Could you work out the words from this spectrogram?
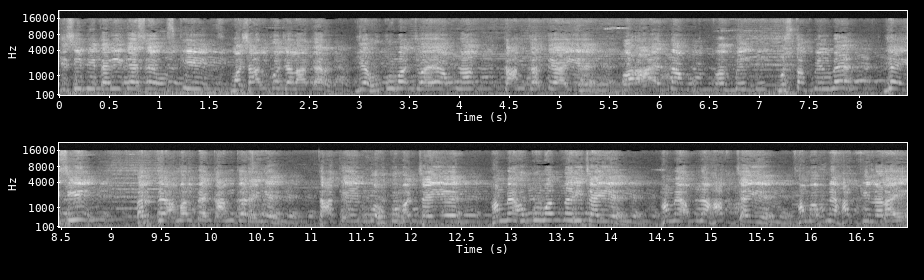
किसी भी तरीके से उसकी मशाल को जलाकर ये हुकूमत जो है अपना काम करते आई है। और आयतना मुस्तकबिल में ये इसी तरह अमल पे काम करेंगे ताकि इनको हुकूमत चाहिए। हमें हुकूमत नहीं चाहिए, हमें अपना हक चाहिए। हम अपने हक की लड़ाई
